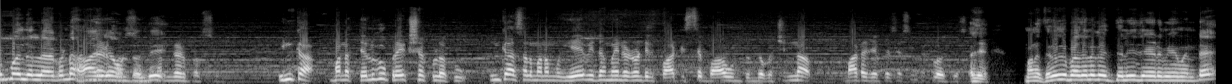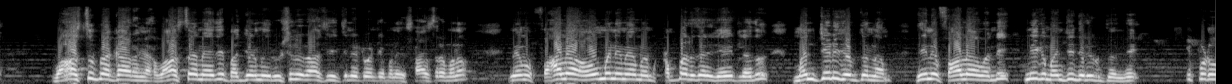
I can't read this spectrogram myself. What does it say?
ఇబ్బందులు లేకుండా హాయిగా ఉంటుంది. 100%. ఇంకా మన తెలుగు ప్రేక్షకులకు ఇంకా అసలు మనం ఏ విధమైనటువంటిది పాటిస్తే బాగుంటుంది? ఒక చిన్న మాట చెప్పేసి క్లోజ్ చేస్తాం మన తెలుగు ప్రజలకు తెలియజేయడం ఏమంటే వాస్తు ప్రకారంగా వాస్తు అనేది పద్దెనిమిది ఋషులు రాసి ఇచ్చినటువంటి మనకి శాస్త్రమును మేము ఫాలో అవ్వమని మేము కంపల్సరీ చేయట్లేదు. మంచిది చెప్తున్నాం దీన్ని ఫాలో అవ్వండి మీకు మంచి జరుగుతుంది. ఇప్పుడు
